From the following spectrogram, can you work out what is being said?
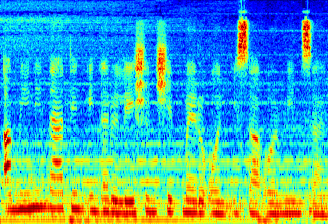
Aminin natin in a relationship mayroon isa or minsan.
